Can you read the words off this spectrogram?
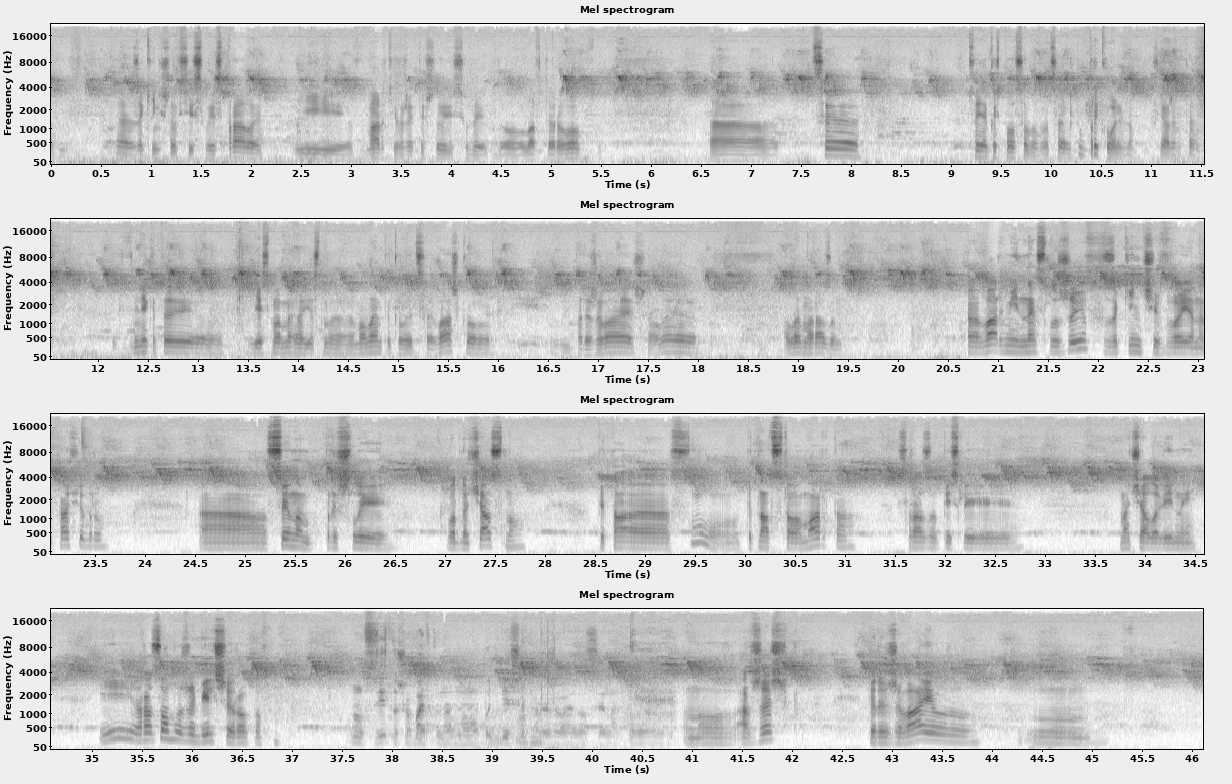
закінчили всі свої справи і в марті вже пішли сюди до лав ТРО. Е, Це, це якось по-особому, це ну, прикольно, скажімо так. Е, є, моменти, коли це важко, переживаєш, але, але ми разом. В армії не служив, закінчив воєнну кафедру. Е, Сином прийшли одночасно, 15, ну, 15 марта, одразу після початку війни. І разом уже більше року. Ну, звісно, що батько, мабуть, більше переживає за сина. Коли... Ну, а вже ж переживаю.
